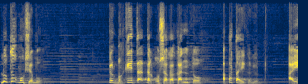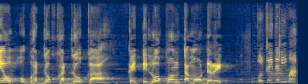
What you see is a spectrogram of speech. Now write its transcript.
Luto mo siya mo. Pero makita tag usa ka kanto, apatay ka yun. Ayaw og hadlok-hadlok ka kay tilokon tamo direct. Tungkol kay De Lima,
